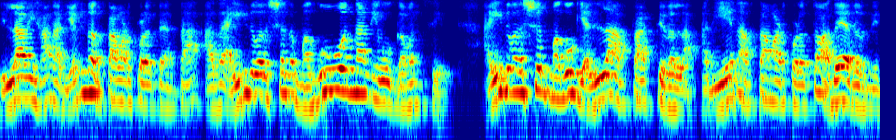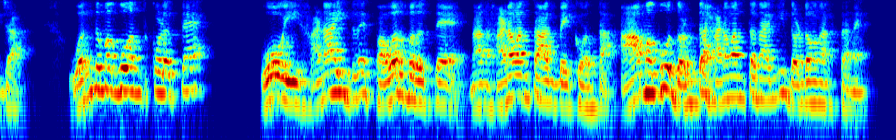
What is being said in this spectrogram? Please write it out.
ಇಲ್ಲ ವಿಹಾನ್, ಅದ್ ಹೆಂಗ್ ಅರ್ಥ ಮಾಡ್ಕೊಳತ್ತೆ ಅಂತ ಆದ್ರೆ ಐದು ವರ್ಷದ ಮಗುವನ್ನ ನೀವು ಗಮನಿಸಿ. ಐದು ವರ್ಷದ ಮಗುಗೆ ಎಲ್ಲ ಅರ್ಥ ಆಗ್ತಿರಲ್ಲ. ಅದ್ ಏನ್ ಅರ್ಥ ಮಾಡ್ಕೊಳತ್ತೋ ಅದೇ ಅದ್ರ ನಿಜ. ಒಂದು ಮಗು ಅಂದ್ಕೊಳತ್ತೆ, ಓ, ಈ ಹಣ ಇದ್ರೆ ಪವರ್ ಬರುತ್ತೆ, ನಾನು ಹಣವಂತ ಆಗ್ಬೇಕು ಅಂತ. ಆ ಮಗು ದೊಡ್ಡ ಹಣವಂತನಾಗಿ ದೊಡ್ಡವನಾಗ್ತಾನೆ.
